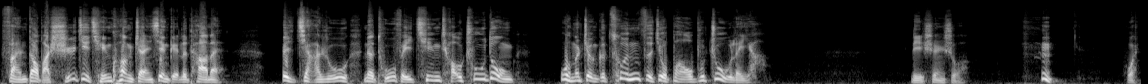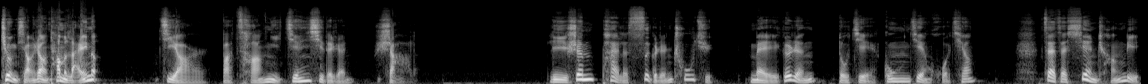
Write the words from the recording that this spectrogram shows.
反倒把实际情况展现给了他们。呃假如那土匪倾巢出动，我们整个村子就保不住了呀。李深说：“哼，我正想让他们来呢。”继而把藏匿奸细的人杀了。李深派了四个人出去，每个人都借弓箭、火枪，再在县城里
